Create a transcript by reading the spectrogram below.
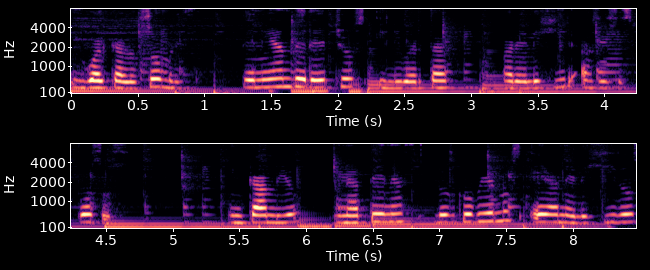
igual que a los hombres. Tenían derechos y libertad para elegir a sus esposos. En cambio, en Atenas los gobiernos eran elegidos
